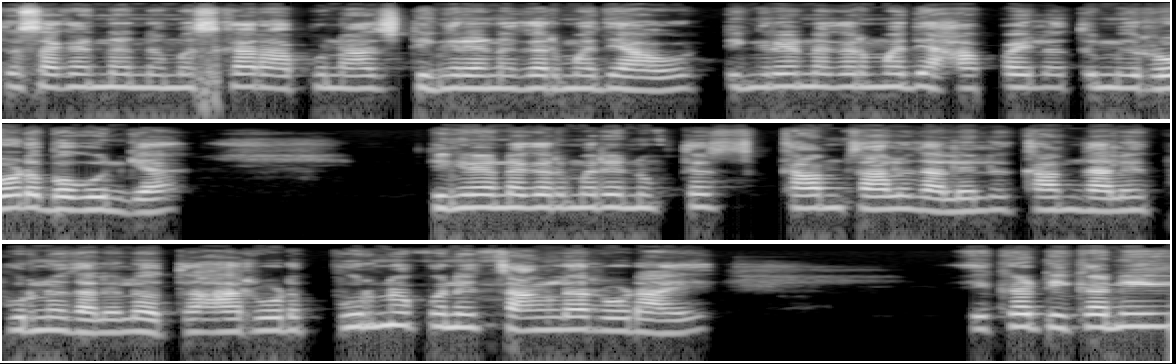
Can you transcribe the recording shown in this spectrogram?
तर सगळ्यांना नमस्कार. आपण आज टिंगऱ्यानगरमध्ये आहोत. टिंगऱ्यानगरमध्ये हा पहिला तुम्ही रोड बघून घ्या. टिंगऱ्यानगरमध्ये नुकतंच काम चालू झालेलं काम झालं पूर्ण झालेलं होतं. हा रोड पूर्णपणे चांगला रोड आहे. एका ठिकाणी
